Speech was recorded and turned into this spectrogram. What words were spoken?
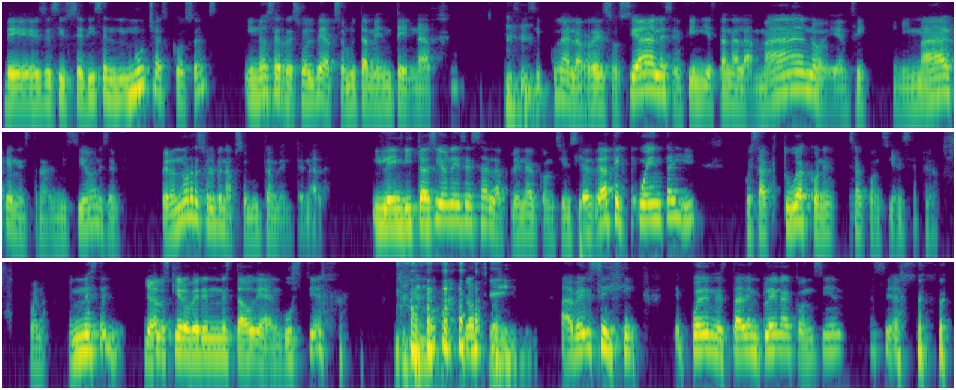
De, es decir, se dicen muchas cosas y no se resuelve absolutamente nada. Se circulan en las redes sociales, en fin, y están a la mano, y en fin, en imágenes, transmisiones, en fin, pero no resuelven absolutamente nada. Y la invitación es esa, la plena conciencia. Date cuenta y pues actúa con esa conciencia. Pero bueno, en ya los quiero ver en un estado de angustia. A ver si pueden estar en plena conciencia.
